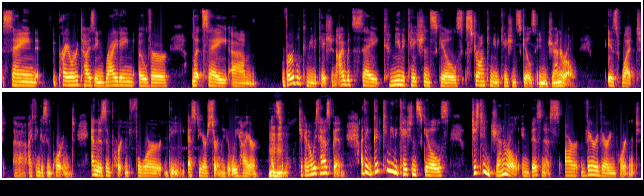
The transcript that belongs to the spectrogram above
saying prioritizing writing over, let's say, um, verbal communication, I would say communication skills, strong communication skills in general is what uh, I think is important, and that is important for the SDR certainly that we hire mm-hmm. at and always has been. I think good communication skills, just in general in business, are very very important.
